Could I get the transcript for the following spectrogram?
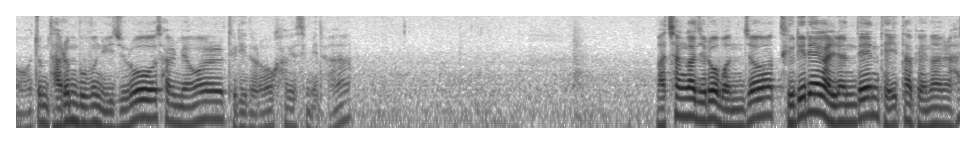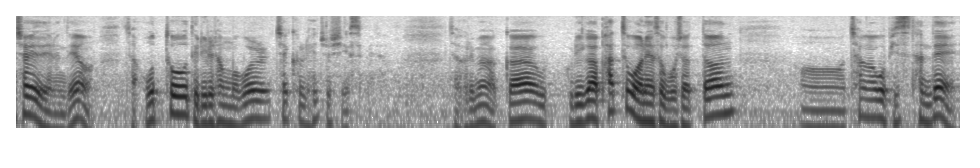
어, 좀 다른 부분 위주로 설명을 드리도록 하겠습니다. 마찬가지로 먼저 드릴에 관련된 데이터 변환을 하셔야 되는데요. 자, 오토 드릴 항목을 체크를 해 주시겠습니다. 자, 그러면 아까 우리가 파트 1에서 보셨던 어, 창하고 비슷한데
